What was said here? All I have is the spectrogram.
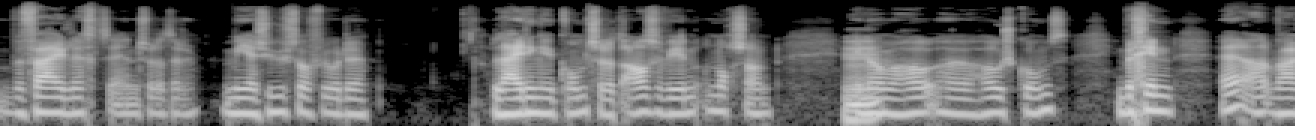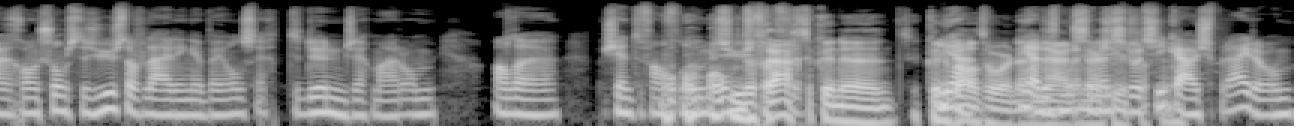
beveiligd en zodat er meer zuurstof door de leidingen komt, zodat als er weer nog zo'n Hmm. enorme ho eh, hoos komt. In het begin hè, waren gewoon soms de zuurstofleidingen bij ons echt te dun, zeg maar, om alle patiënten van Om, om, voldoende om de zuurstof vraag te kunnen, te kunnen Ja, beantwoorden. ja, dus naar- moesten naar mensen door het ziekenhuis spreiden om,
